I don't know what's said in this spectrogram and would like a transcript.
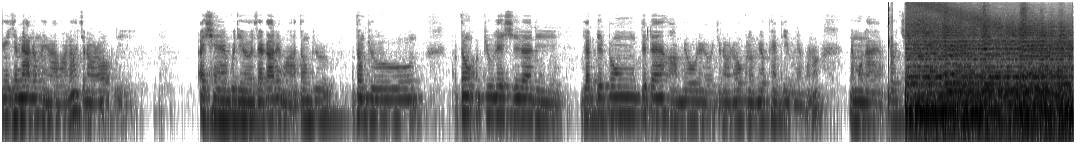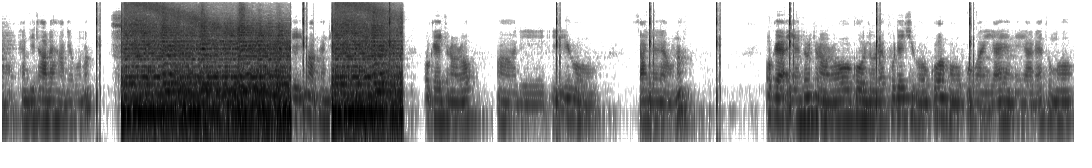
တကယ်ချင်များလုံးနေတာပါနော်ကျွန်တော်တို့ဒီ action video ဇာတ်ကားတွေမှာအသုံးပြုအသုံးပြုအသုံးအပြုလေးရှိတဲ့ဒီလက်ပပုံးတက်တန်းဟာမျိုးတွေကိုကျွန်တော်တို့ဘယ်လိုမျိုးဖန်တီးဦးလဲပေါ့နော်နမူနာလောက်ချင်ဖန်တီးထားတဲ့ဟာတွေပေါ့နော်ဒီမှာဖန်တီး Okay ကျွန်တော်တို့အာဒီ EE ကိုစာရရအောင်နော် ဟုတ်ကဲ့ အရင်ဆုံး ကျွန်တော်တို့ ကိုယ်လိုတဲ့ footage ကို ကိုယ့်ဟာကိုယ် ကိုယ်ပိုင်ရိုက်ယူနေရတယ်။သို့မဟုတ်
